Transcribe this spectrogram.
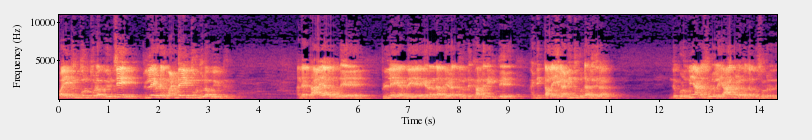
பைக்கும் தூள் தூளா போயிடுச்சு பிள்ளையோட மண்டையும் தூள் தூளா போயிட்டு. அந்த தாயார் வந்து பிள்ளை அந்த இறந்த அந்த இடத்துல இருந்து கதறிக்கிட்டு அடி தலையில் அடிந்து கொண்டு அழுகிறார். இந்த கொடுமையான சூழலை யார் மேல தப்பு சொல்றது?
